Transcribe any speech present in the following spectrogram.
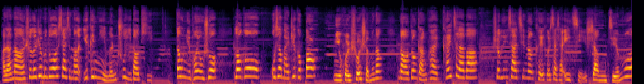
好的，那说了这么多，夏夏呢也给你们出一道题：当女朋友说“老公，我想买这个包”，你会说什么呢？脑洞赶快开起来吧，说不定下期呢可以和夏夏一起上节目哦。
